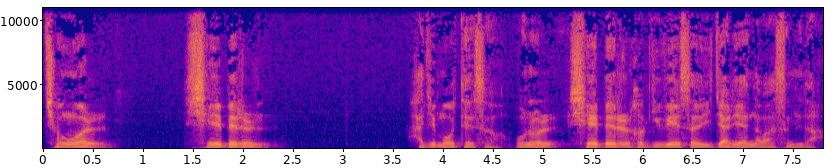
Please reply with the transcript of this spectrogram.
정월 세배를 하지 못해서 오늘 세배를 하기 위해서 이 자리에 나왔습니다.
